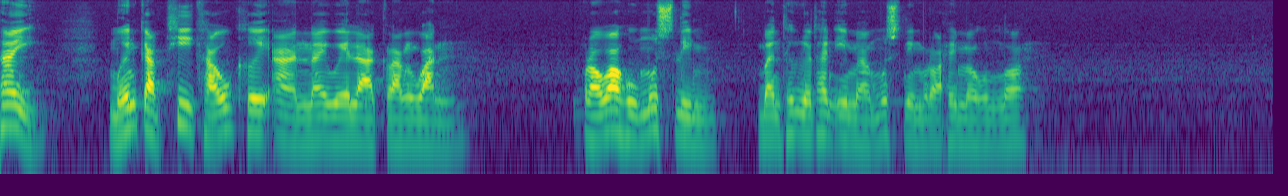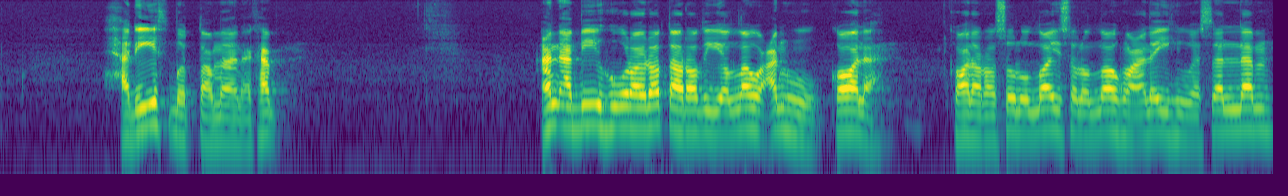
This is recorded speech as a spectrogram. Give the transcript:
ให้เหมือนกับที่เขาเคยอ่านในเวลากลางวันเพราะว่าหูมุสลิม บันทึกโดยท่านอิหม่ามมุสลิมรอฮิมะฮุลลอฮ์ฮะดีษบทต่อมานะครับ อันอบีฮุรอยรอตะรดิยัลลอฮุอันฮุกาอัลลัลลอฮุอะ قال رسول الله صلى الله عليه وسلم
